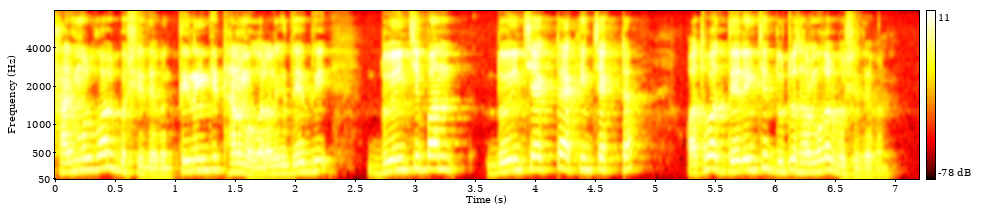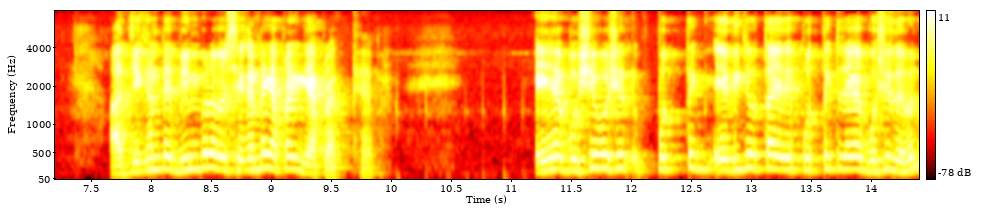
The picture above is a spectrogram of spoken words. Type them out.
থার্মোকল বসিয়ে দেবেন, তিন ইঞ্চি থার্মোকল আর কি যদি দুই ইঞ্চি পান, দুই ইঞ্চি একটা, এক ইঞ্চি একটা, অথবা দেড় ইঞ্চি দুটো থার্মোকল বসিয়ে দেবেন। আর যেখানটায় বিম বেরোবে সেখানটায় আপনাকে গ্যাপ রাখতে হবে। এইভাবে বসিয়ে বসিয়ে প্রত্যেক, এদিকেও তাই, প্রত্যেকটা জায়গায় বসিয়ে দেবেন।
